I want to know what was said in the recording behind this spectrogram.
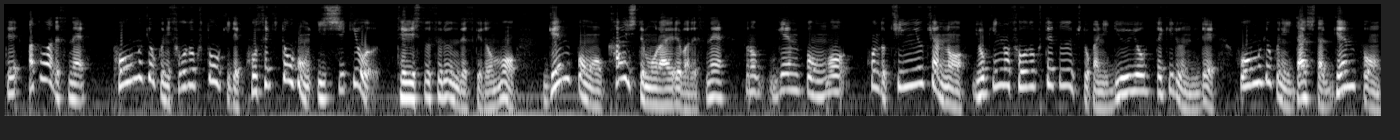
で、あとはですね、法務局に相続登記で戸籍謄本一式を提出するんですけども、原本を返してもらえればですね、その原本を今度金融機関の預金の相続手続きとかに流用できるんで、法務局に出した原本、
